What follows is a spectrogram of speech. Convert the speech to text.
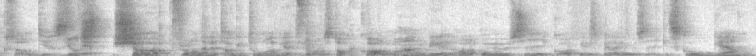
också. Just, Just Kört från, eller tagit tåget från Stockholm och han vill hålla på med musik och vill spela in musik i skogen.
